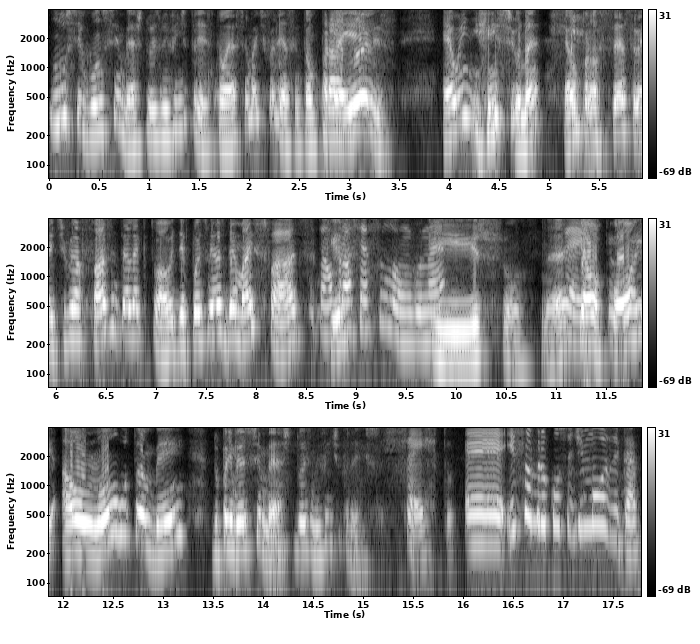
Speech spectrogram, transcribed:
no segundo semestre de 2023. Então, essa é uma diferença. Então, para eles, é o início, né? É um processo seletivo, é a fase intelectual. E depois vem as demais fases. Então, é um que eles- processo longo, né? Isso, né? Que Certo. ocorre ao longo também do primeiro semestre de 2023. Certo. É, e sobre o curso de música?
